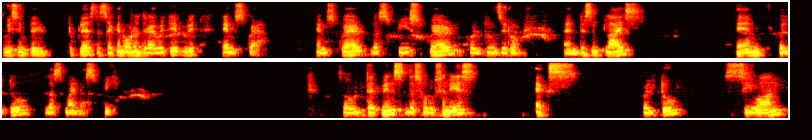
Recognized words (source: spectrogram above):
we simply replace the second order derivative with m square. m square plus p square equal to 0 and this implies m equal to plus minus p. So that means the solution is x equal to C1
